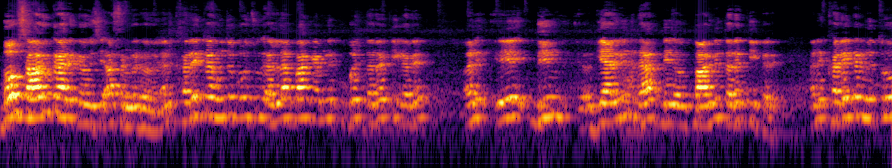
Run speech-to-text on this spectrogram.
બહુ સારું કાર્ય કર્યું છે આ સંગઠનોએ. અને ખરેખર હું તો કહું છું અલ્લાહ પાક એમને ખૂબ જ તરક્કી કરે અને એ દિન અગિયારમી રાત બારમી તરક્કી કરે. અને ખરેખર મિત્રો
